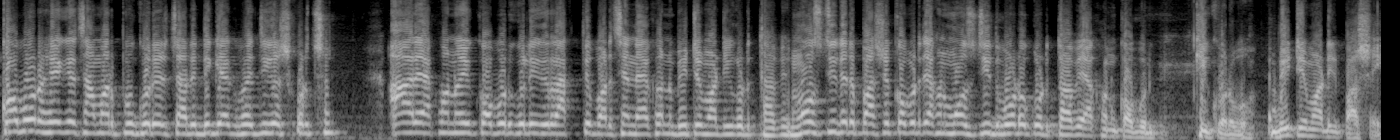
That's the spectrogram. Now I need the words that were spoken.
কবর হয়ে গেছে আমার পুকুরের চারিদিকে, এক ভাই জিজ্ঞেস করছেন, আর এখন ওই কবরগুলি রাখতে পারছেন এখন ভিটে মাটি করতে হবে? মসজিদের পাশে কবর এখন মসজিদ বড় করতে হবে, এখন কবর কি করব? ভিটে মাটির পাশে।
